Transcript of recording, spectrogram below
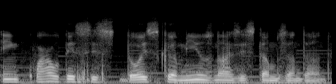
em qual desses dois caminhos nós estamos andando?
